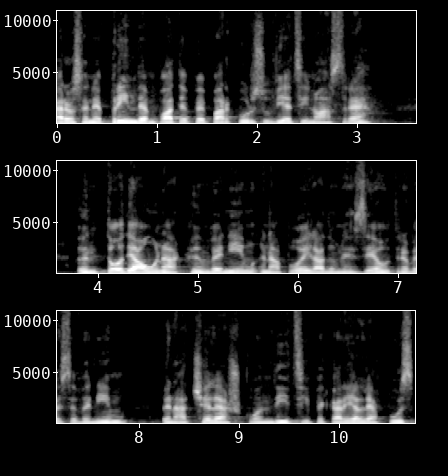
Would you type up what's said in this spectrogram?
care o să ne prindem poate pe parcursul vieții noastre, întotdeauna când venim înapoi la Dumnezeu, trebuie să venim în aceleași condiții pe care El le-a pus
